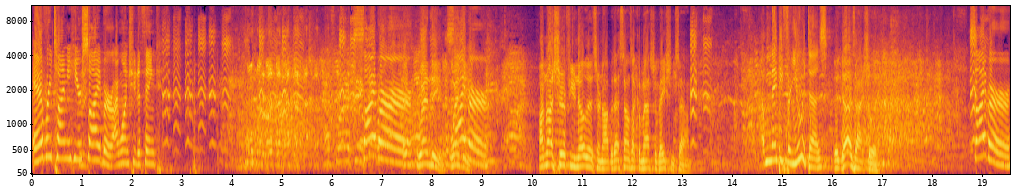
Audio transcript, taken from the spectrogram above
Every time you hear cyber, I want you to think. Cyber. Wendy, Wendy. Cyber. I'm not sure if you know this or not, but that sounds like a masturbation sound. Maybe for you it does. It does actually. Cyber.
